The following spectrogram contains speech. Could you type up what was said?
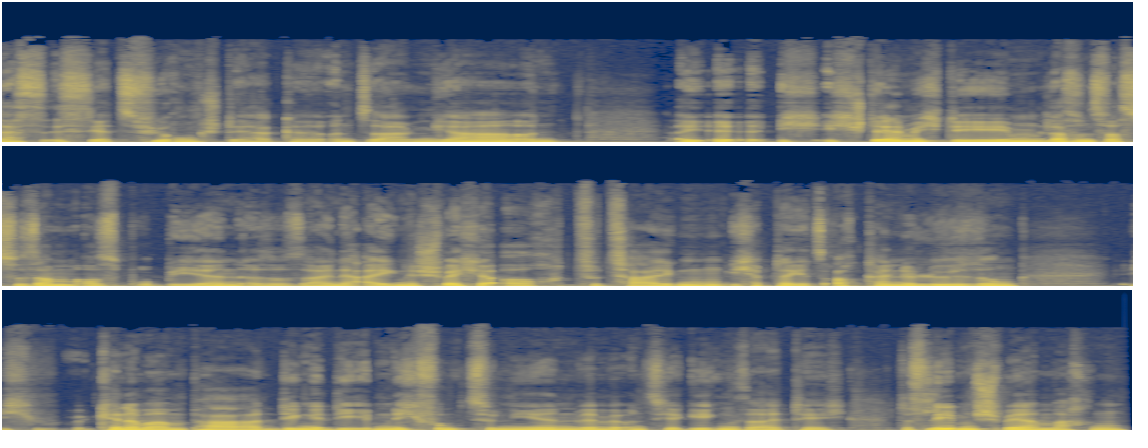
das ist jetzt Führungsstärke und sagen, ja, und ich, ich stelle mich dem, lass uns was zusammen ausprobieren, also seine eigene Schwäche auch zu zeigen. Ich habe da jetzt auch keine Lösung. Ich kenne aber ein paar Dinge, die eben nicht funktionieren, wenn wir uns hier gegenseitig das Leben schwer machen.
